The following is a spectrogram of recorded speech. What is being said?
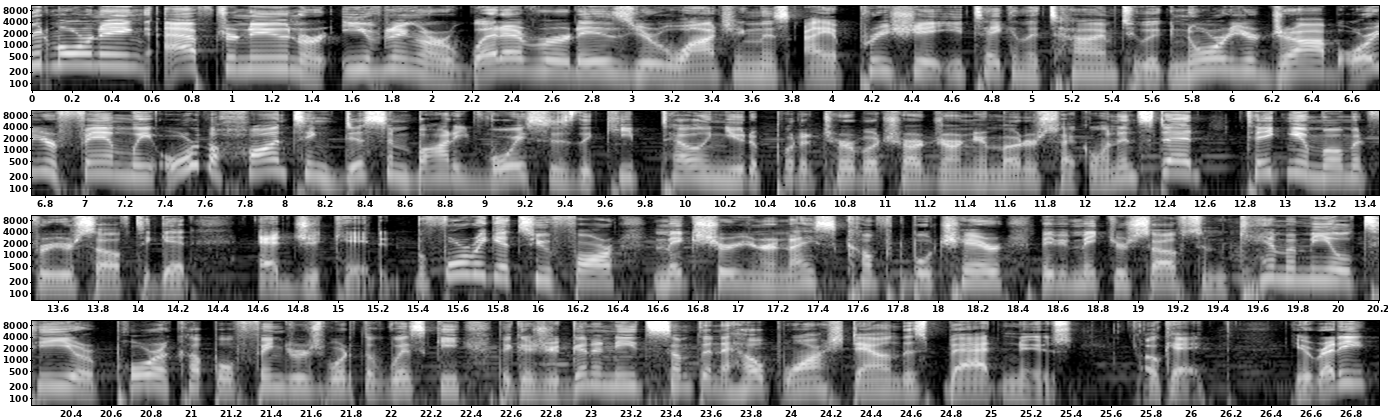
Good morning, afternoon, or evening, or whatever it is you're watching this. I appreciate you taking the time to ignore your job or your family or the haunting disembodied voices that keep telling you to put a turbocharger on your motorcycle and instead taking a moment for yourself to get educated. Before we get too far, make sure you're in a nice, comfortable chair. Maybe make yourself some chamomile tea or pour a couple fingers worth of whiskey because you're gonna need something to help wash down this bad news. Okay, you ready?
